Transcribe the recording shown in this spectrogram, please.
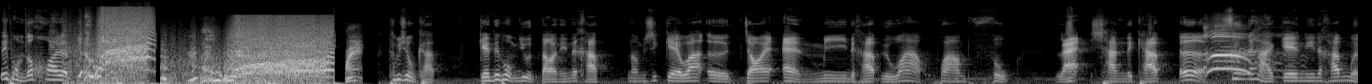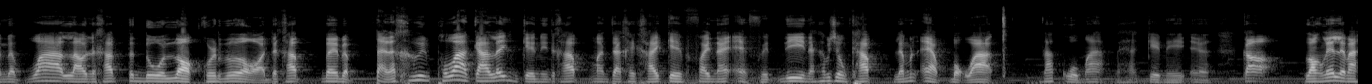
นี่ผมต้องคอยแบบท่านผู้ชมครับ เกมที่ผมอยู่ตอนนี้นะครับ มันไม่ใช่เกมว่าเออ Joy and Me นะครับ หรือว่าความสุขและฉันนะครับ เออ ซึ่งเนื้อหาเกมนี้นะครับ เหมือนแบบว่าเรานะครับจะโดนหลอกตลอดนะครับในแบบแต่ละคืน เพราะว่าการเล่นของเกมนี้นะครับ มันจะคล้ายๆเกม Five Nights at Freddy นะท่านผู้ชมครับ แล้วมันแอบบอกว่าน่ากลัวมากนะฮะเกมนี้ เออ ก็ลองเล่นเลยมา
